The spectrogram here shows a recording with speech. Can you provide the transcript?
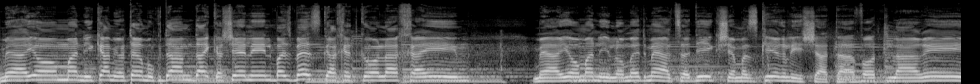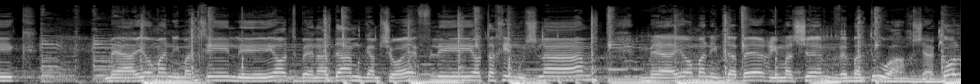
מהיום אני קם יותר מוקדם, די קשה לי לבזבז כך את כל החיים. מהיום אני לומד מהצדיק שמזכיר לי שהתאוות לריק. מהיום אני מתחיל להיות בן אדם, גם שואף להיות הכי מושלם. מהיום אני מדבר עם השם ובטוח שהכל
